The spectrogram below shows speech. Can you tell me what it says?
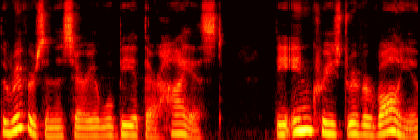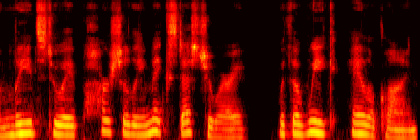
the rivers in this area will be at their highest. The increased river volume leads to a partially mixed estuary, with a weak halocline.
